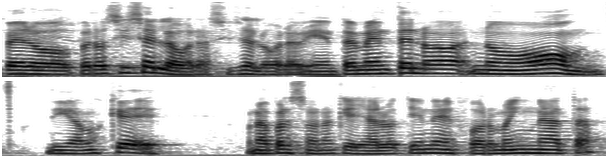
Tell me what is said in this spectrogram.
Pero, pero sí se logra, sí se logra. Evidentemente no, no, digamos que una persona que ya lo tiene de forma innata,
